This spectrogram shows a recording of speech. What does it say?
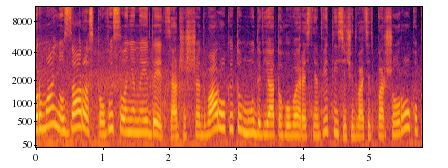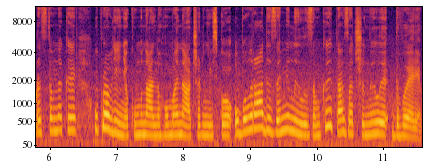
Формально зараз про виселення не йдеться, адже ще два роки тому, 9 вересня 2021 року, представники управління комунального майна Чернігівської облради замінили замки та зачинили двері.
